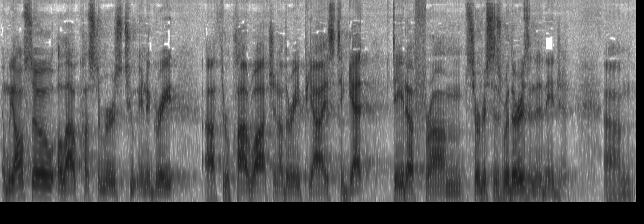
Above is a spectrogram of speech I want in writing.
And we also allow customers to integrate uh, through CloudWatch and other APIs to get data from services where there isn't an agent. Um,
